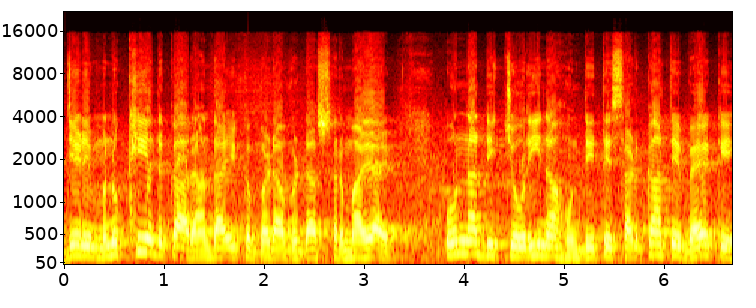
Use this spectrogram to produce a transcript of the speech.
ਜਿਹੜੇ ਮਨੁੱਖੀ ਅਧਿਕਾਰਾਂ ਦਾ ਇੱਕ ਬੜਾ ਵੱਡਾ ਸਰਮਾਇਆ ਹੈ ਉਹਨਾਂ ਦੀ ਚੋਰੀ ਨਾ ਹੁੰਦੀ ਤੇ ਸੜਕਾਂ ਤੇ ਬਹਿ ਕੇ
